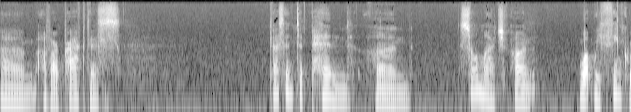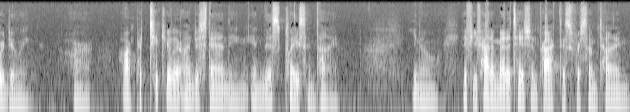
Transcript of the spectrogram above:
um, of our practice doesn't depend on so much on what we think we're doing, our, our particular understanding in this place and time. You know, if you've had a meditation practice for some time,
